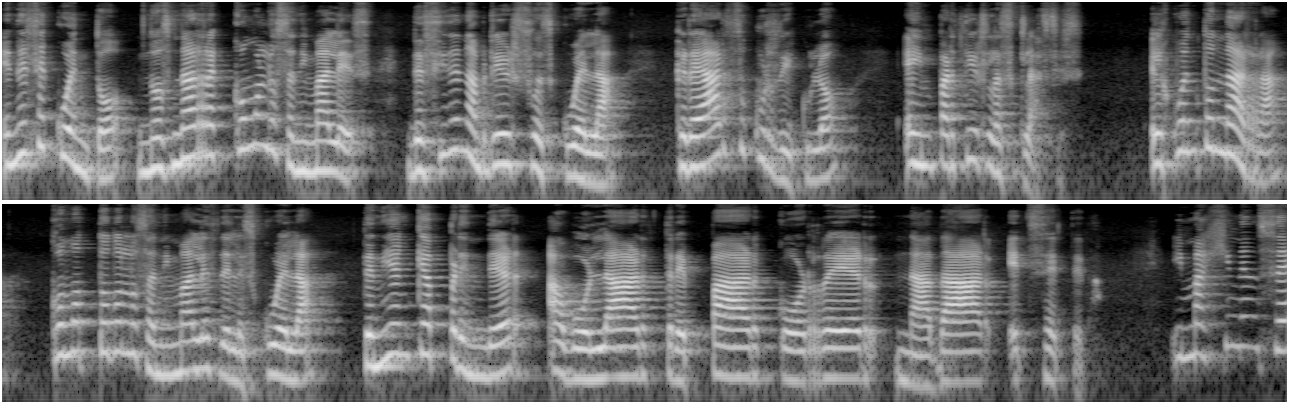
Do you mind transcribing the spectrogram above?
En ese cuento nos narra cómo los animales deciden abrir su escuela, crear su currículo e impartir las clases. El cuento narra cómo todos los animales de la escuela tenían que aprender a volar, trepar, correr, nadar, etc. Imagínense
